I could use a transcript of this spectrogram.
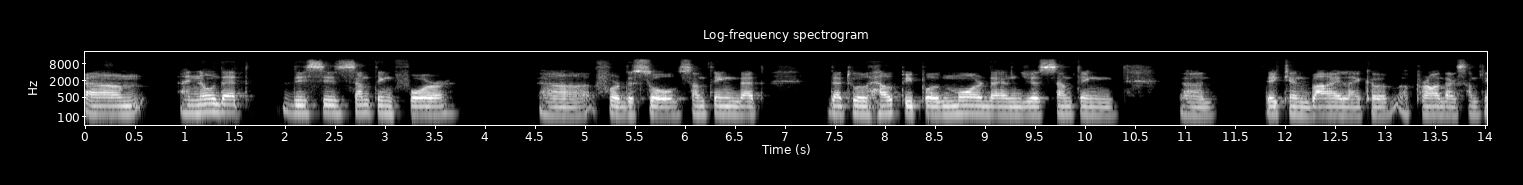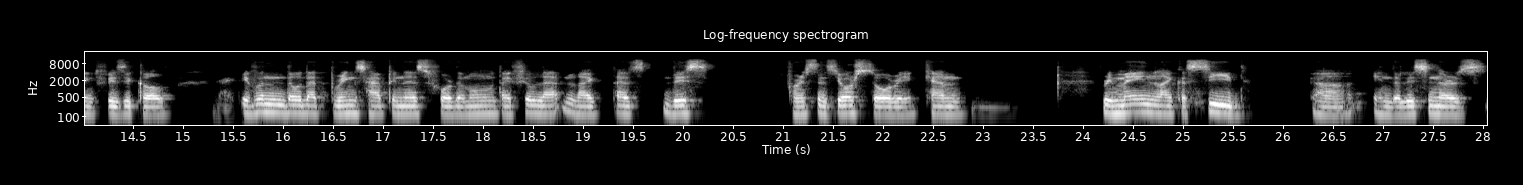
um, I know that this is something for uh, for the soul, something that that will help people more than just something uh, they can buy, like a, a product, something physical. Right. Even though that brings happiness for the moment, I feel that like that's this, for instance, your story can mm. remain like a seed uh, mm-hmm. in the listener's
